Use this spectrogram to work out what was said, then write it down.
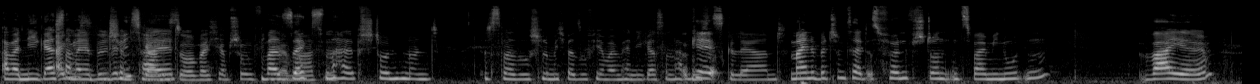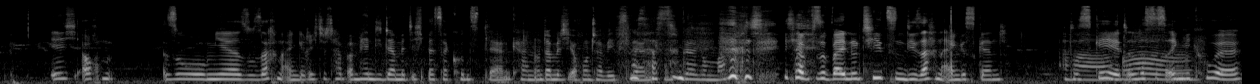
Aber nee, gestern meine Bildschirmzeit so, aber ich habe schon viel war sechseinhalb Stunden und es war so schlimm. Ich war so viel an meinem Handy gestern und habe Okay. nichts gelernt. Meine Bildschirmzeit ist 5 Stunden 2 Minuten, weil ich auch so mir so Sachen eingerichtet habe am Handy, damit ich besser Kunst lernen kann und damit ich auch unterwegs Was lernen hast kann. du da gemacht? Ich habe so bei Notizen die Sachen eingescannt. Das Aha. geht und das ist Ah. irgendwie cool.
